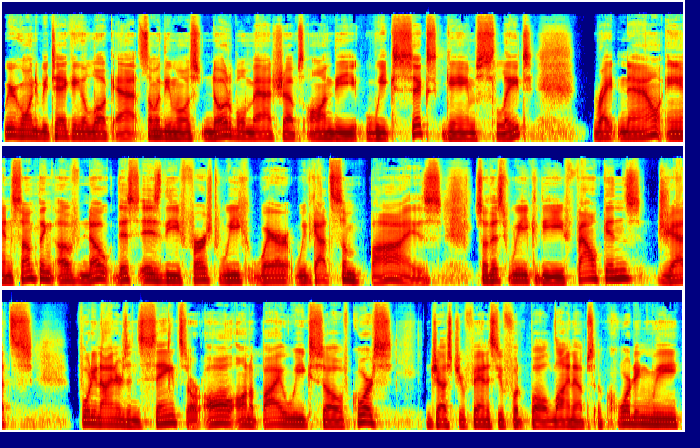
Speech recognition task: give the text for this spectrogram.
We're going to be taking a look at some of the most notable matchups on the Week 6 game slate right now. And something of note, this is the first week where we've got some byes. So this week, the Falcons, Jets, 49ers, and Saints are all on a bye week. So, of course, adjust your fantasy football lineups accordingly.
